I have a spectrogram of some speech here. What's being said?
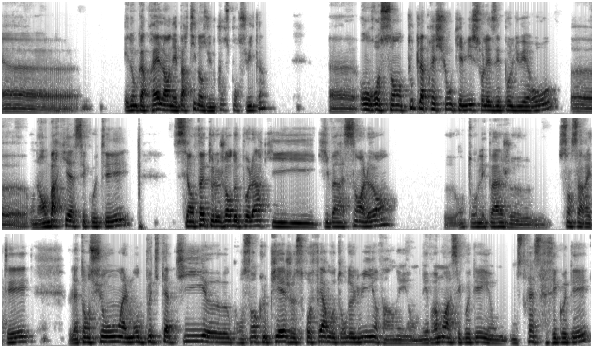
et donc après, là, on est parti dans une course-poursuite. on ressent toute la pression qui est mise sur les épaules du héros. on est embarqué à ses côtés. C'est en fait le genre de polar qui, qui va à 100 à l'heure. Euh, on tourne les pages euh, sans s'arrêter. La tension, elle monte petit à petit. Euh, on sent que le piège se referme autour de lui. Enfin, on est, on est vraiment à ses côtés et on, stresse à ses côtés.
